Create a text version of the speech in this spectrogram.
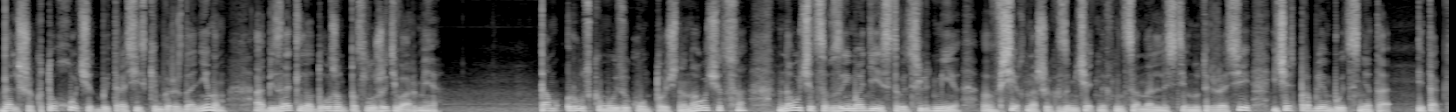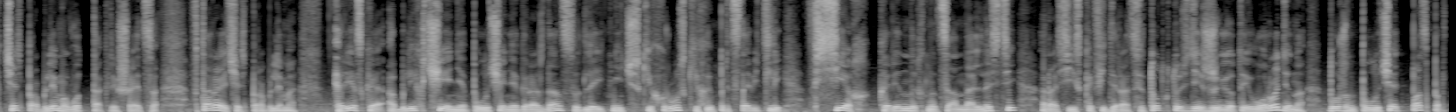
Дальше, кто хочет быть российским гражданином, обязательно должен послужить в армии. Там русскому языку он точно научится, научится взаимодействовать с людьми всех наших замечательных национальностей внутри России, и часть проблем будет снята. Итак, часть проблемы вот так решается. Вторая часть проблемы – резкое облегчение получения гражданства для этнических русских и представителей всех коренных национальностей Российской Федерации. Тот, кто здесь живет и его родина, должен получать паспорт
